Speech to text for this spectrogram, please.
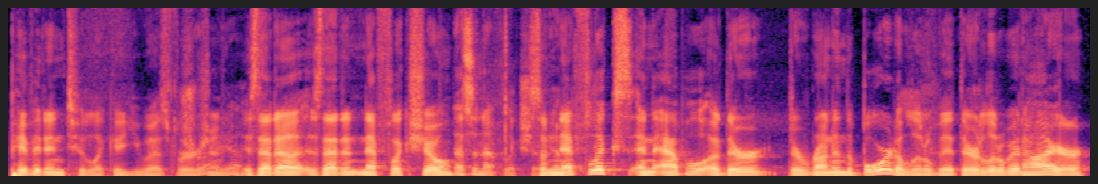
pivot into like a U.S. version. yeah. Is that a is that a Netflix show? That's a Netflix show. so yep. Netflix and Apple are they're they're running the board a little bit. They're a little bit higher.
